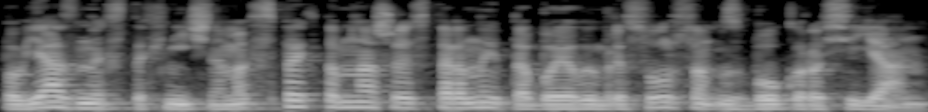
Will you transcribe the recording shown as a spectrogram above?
пов'язаних з технічним аспектом нашої сторони та бойовим ресурсом з боку росіян.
